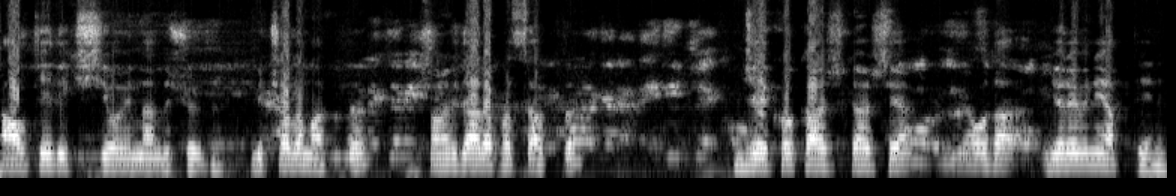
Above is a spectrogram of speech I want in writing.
6-7 kişiyi oyundan düşürdü. Bir çalım attı. Sonra bir de ara pası attı. Ceko karşı karşıya. Ya o da görevini yaptı yani.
